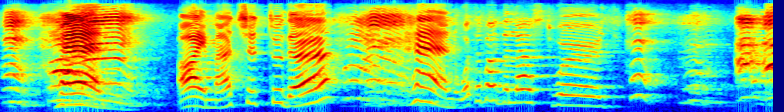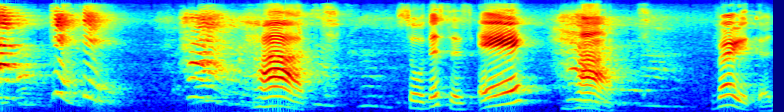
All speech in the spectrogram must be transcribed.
Hen. I match it to the hen. What about the last word? Hat. So this is a hat. Very good.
